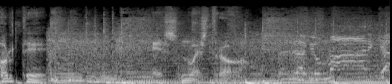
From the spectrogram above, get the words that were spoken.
Deporte es nuestro. Radio Marca.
